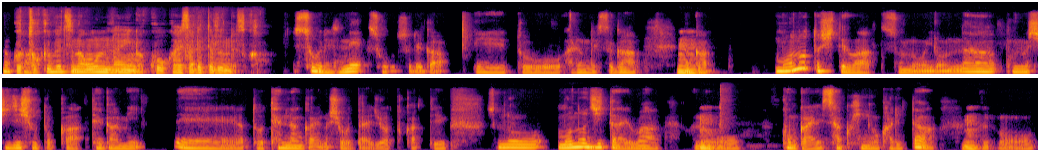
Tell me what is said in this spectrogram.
なんか特別なオンラインが公開されてるんですか？そうですね、そう、それが、えっ、と、あるんですが、うなんか、ものとしては、そのいろんなこの指示書とか手紙、えーあと展覧会の招待状とかっていう、そのもの自体は、あの、う今回作品を借りた、うんあの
